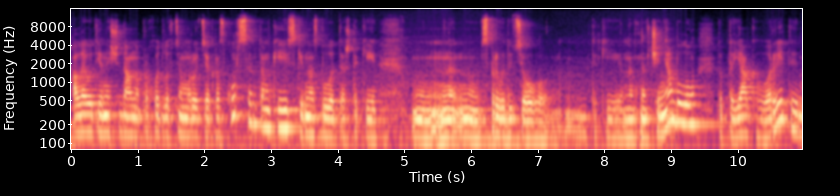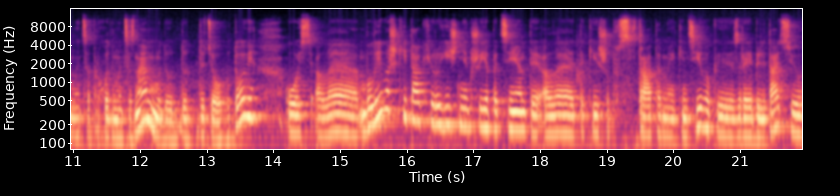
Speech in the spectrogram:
але от я нещодавно проходила в цьому році якраз курси там київські. В нас були теж такі ну, з приводу цього такі навчання було. Тобто, як говорити, ми це проходимо, ми це знаємо, ми до, до, до цього готові. Ось, але були важкі так, хірургічні, якщо є пацієнти, але такі, щоб з втратами кінцівок і з реабілітацією,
